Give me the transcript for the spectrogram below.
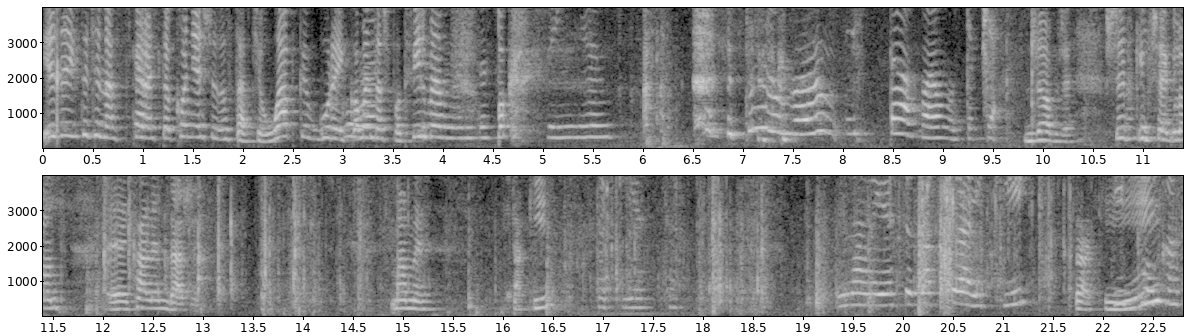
Jeżeli chcecie nas wspierać, to koniecznie zostawcie łapkę w górę i komentarz pod filmem. Pok i dawał takie. Dobrze, szybki przegląd e, kalendarzy. Mamy taki. Taki jeszcze. I mamy jeszcze naklejki. I Taki. pokaż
